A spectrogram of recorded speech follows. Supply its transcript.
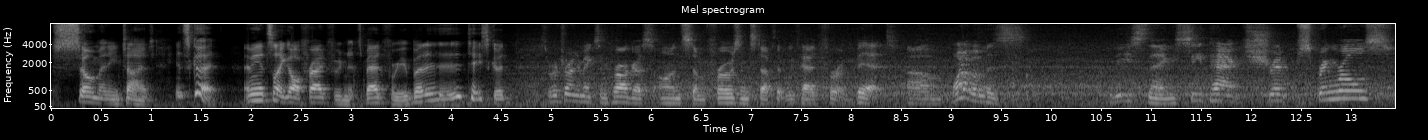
so many times. It's good. I mean, it's like all fried food, and it's bad for you, but it, it tastes good. So we're trying to make some progress on some frozen stuff that we've had for a bit. Um, one of them is these things, SeaPak shrimp spring rolls.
